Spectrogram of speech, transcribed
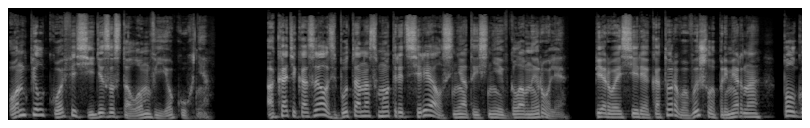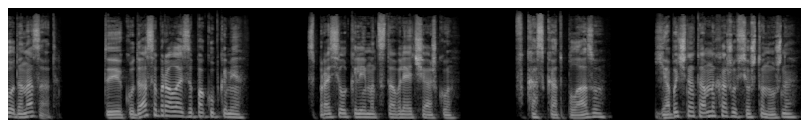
Он пил кофе, сидя за столом в ее кухне. А Кате казалось, будто она смотрит сериал, снятый с ней в главной роли, первая серия которого вышла примерно полгода назад. «Ты куда собралась за покупками?» – спросил Клим, отставляя чашку. «В Каскад-Плазу. Я обычно там нахожу все, что нужно».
